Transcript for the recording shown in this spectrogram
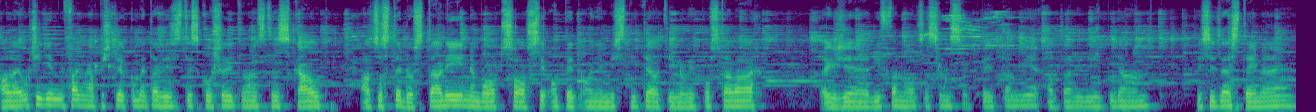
ale určitě mi fakt napište do komentářů, jestli jste zkoušeli tenhle ten scout a co jste dostali, nebo co si opět o ně myslíte, o těch nových postavách. Takže Rifa 075 tam je a tady když budám, jestli to je stejné,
